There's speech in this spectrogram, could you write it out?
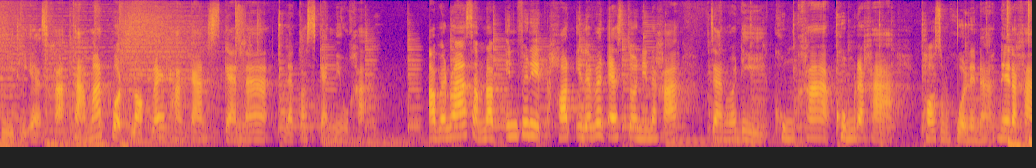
DTS ค่ะ สามารถปลดล็อกได้ทางการสแกนหน้า และก็สแกนนิ้วค่ะ เอาเป็นว่าสำหรับ Infinite Hot 11s ตัวนี้นะคะ แจนว่าดีคุ้มค่าคุ้มราคา พอสมควรเลยนะ ในราคา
